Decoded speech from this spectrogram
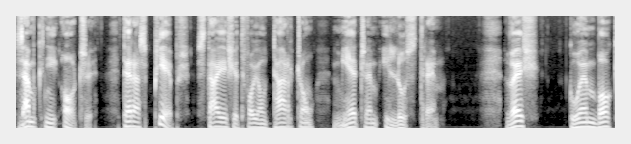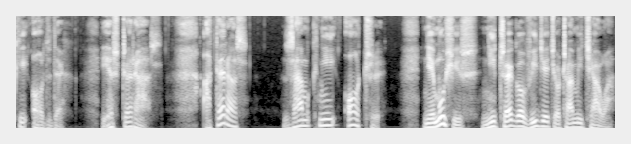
Zamknij oczy. Teraz pieprz staje się twoją tarczą, mieczem i lustrem. Weź głęboki oddech. Jeszcze raz. A teraz zamknij oczy. Nie musisz niczego widzieć oczami ciała.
